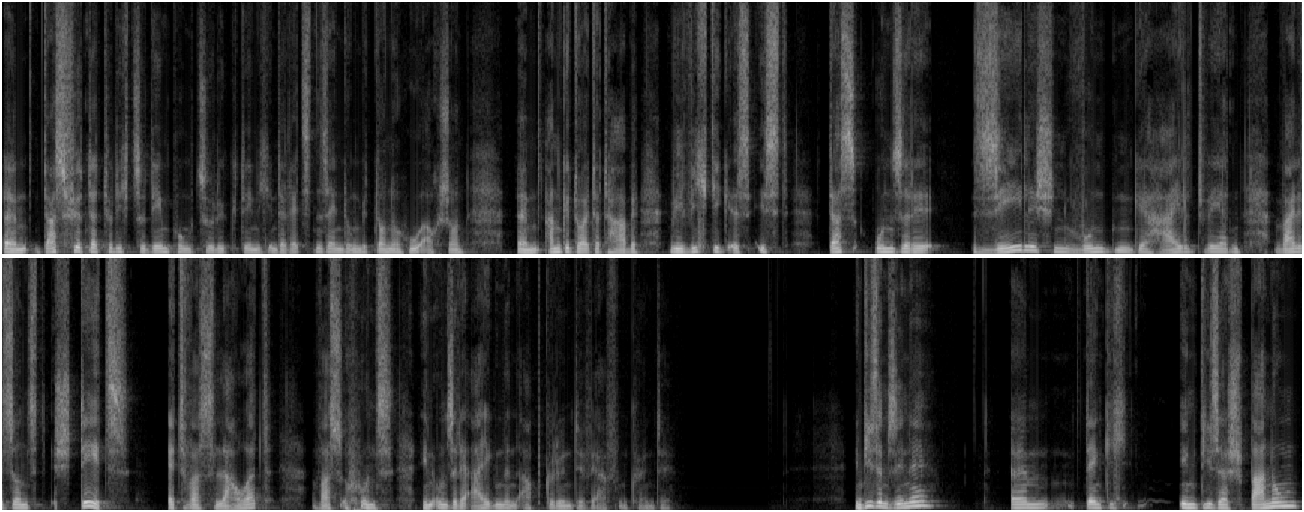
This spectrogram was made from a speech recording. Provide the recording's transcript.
ähm, das führt natürlich zu dem Punkt zurück, den ich in der letzten Sendung mit Donna Hu auch schon ähm, angedeutet habe, wie wichtig es ist, dass unsere seelischen Wunden geheilt werden, weil sonst stets etwas lauert, was uns in unsere eigenen Abgründe werfen könnte. In diesem Sinne ähm, denke ich, in dieser Spannung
